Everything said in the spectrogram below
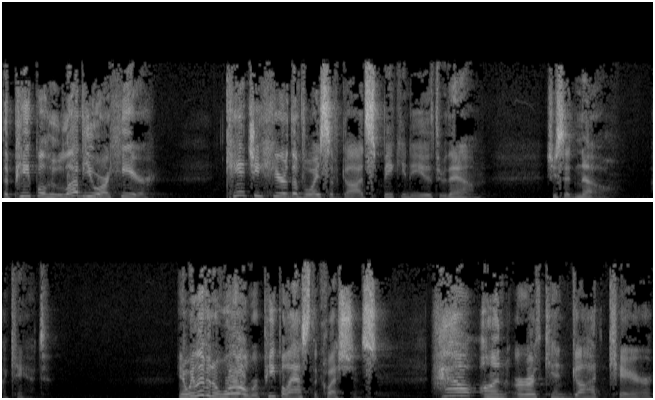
The people who love you are here. Can't you hear the voice of God speaking to you through them? She said, No, I can't. You know, we live in a world where people ask the questions How on earth can God care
